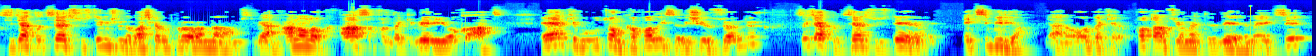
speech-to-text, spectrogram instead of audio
sıcaklık Celsius demişim de başka bir programdan almıştım. Yani analog A0'daki veriyi oku at. Eğer ki bu buton kapalıysa ışığı söndür. Sıcaklık Celsius değerimi eksi 1 yap. Yani oradaki potansiyometre değerimi eksi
